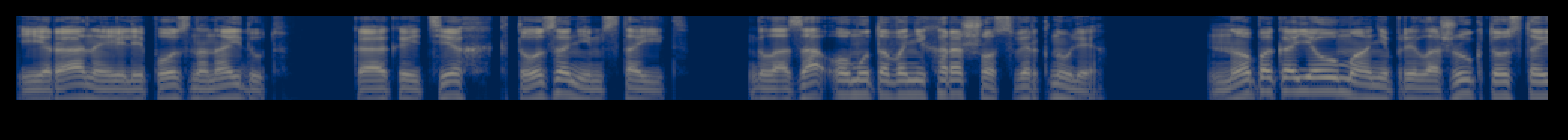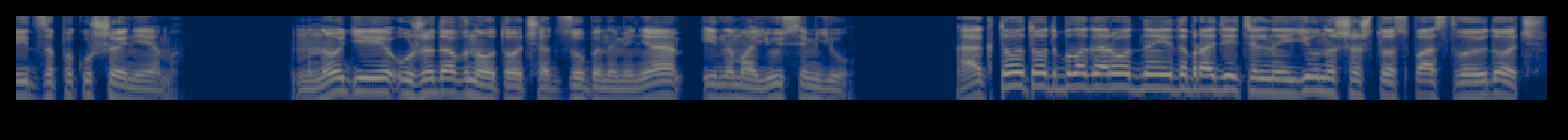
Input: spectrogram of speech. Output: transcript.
И рано или поздно найдут. Как и тех, кто за ним стоит. Глаза Омутова нехорошо сверкнули. Но пока я ума не приложу, кто стоит за покушением. Многие уже давно точат зубы на меня и на мою семью. «А кто тот благородный и добродетельный юноша, что спас твою дочь?»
